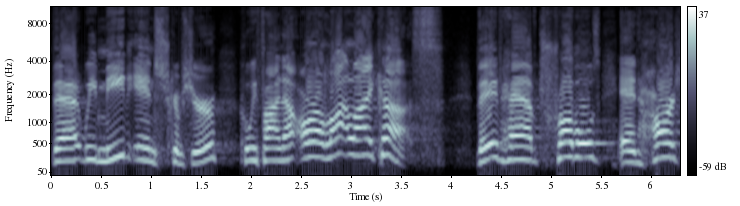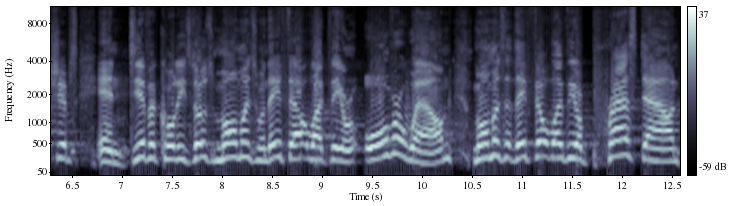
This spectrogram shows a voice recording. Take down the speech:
that we meet in Scripture who we find out are a lot like us. They've had troubles and hardships and difficulties, those moments when they felt like they were overwhelmed, moments that they felt like they were pressed down,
